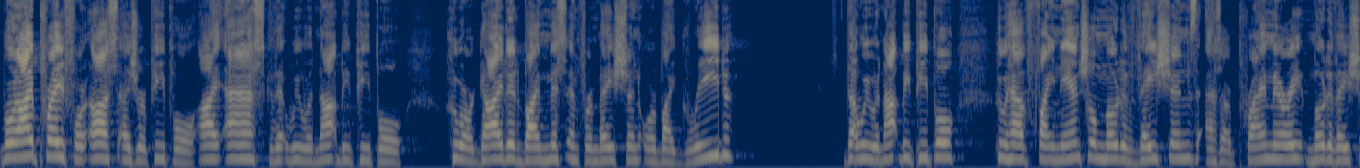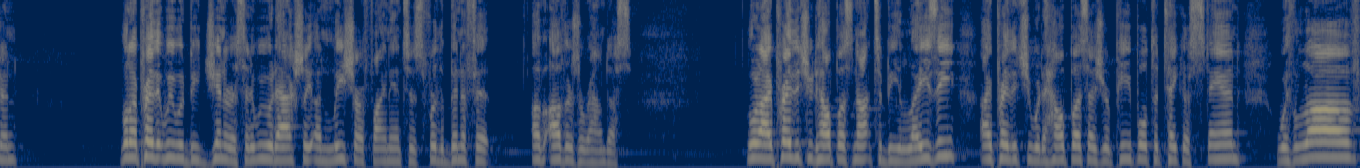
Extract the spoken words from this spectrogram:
Lord, I pray for us as your people. I ask that we would not be people who are guided by misinformation or by greed, that we would not be people who have financial motivations as our primary motivation. Lord, I pray that we would be generous, that we would actually unleash our finances for the benefit of others around us. Lord, I pray that you'd help us not to be lazy. I pray that you would help us as your people to take a stand with love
